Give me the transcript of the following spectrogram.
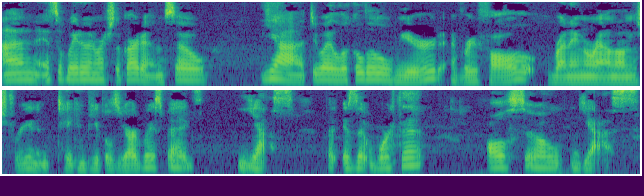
and it's a way to enrich the garden. So, yeah, do I look a little weird every fall running around on the street and taking people's yard waste bags? Yes. But is it worth it? Also, yes.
